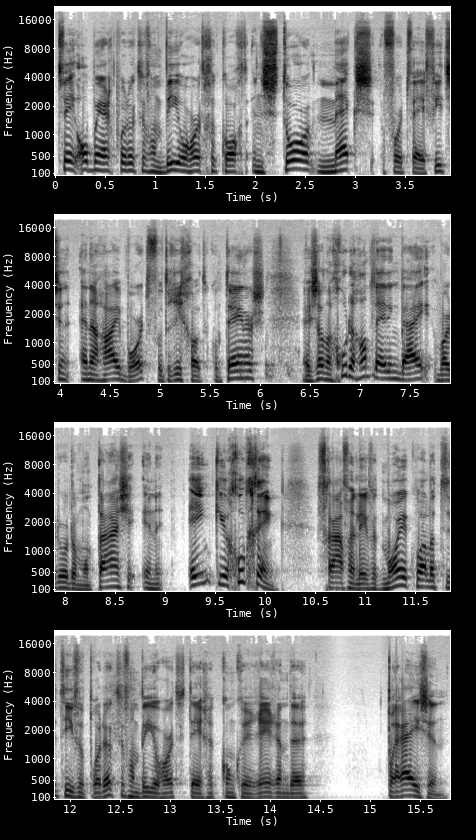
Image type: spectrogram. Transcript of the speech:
Twee opbergproducten van Biohort gekocht. Een Store Max voor twee fietsen en een highboard voor drie grote containers. Er zat een goede handleiding bij, waardoor de montage in één keer goed ging. Fraven levert mooie kwalitatieve producten van Biohort tegen concurrerende prijzen.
